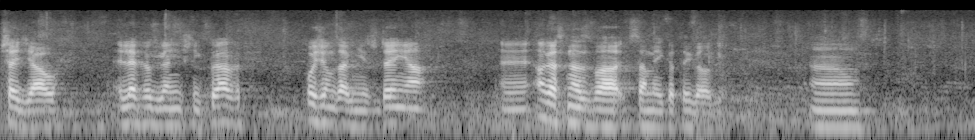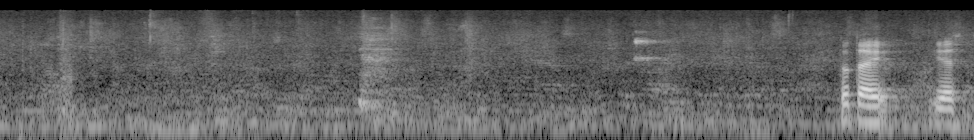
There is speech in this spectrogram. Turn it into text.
przedział, lewy ogranicznik prawy, poziom zagnieżdżenia e, oraz nazwa samej kategorii. E, Tutaj jest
